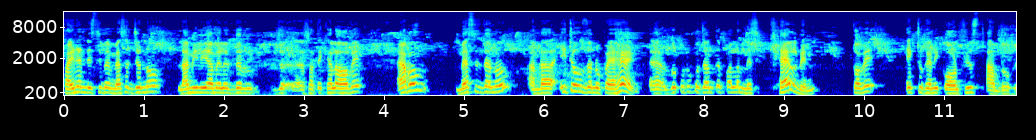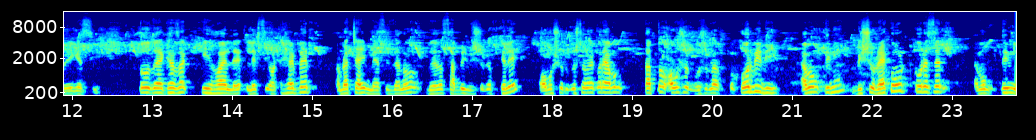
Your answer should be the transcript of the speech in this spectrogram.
ফাইনাল রিসিভে ম্যাচের জন্য লামিলি আমেলদের সাথে খেলা হবে। এবং মেসেজ যেন আমরা এটাও যেন পাই হ্যাঁ যতটুকু জানতে পারলাম, মেসি খেলবেন, তবে একটুখানি কনফিউজ আমরাও হয়ে গেছি। তো দেখা যাক কি হয় লেটসি হোয়াট হ্যাপেন আমরা চাই মেসি যেন দু হাজার ছাব্বিশ বিশ্বকাপ খেলে অবসর ঘোষণা করে এবং তার তো অবসর ঘোষণা করবেনই এবং তিনি বিশ্ব রেকর্ড করেছেন এবং তিনি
